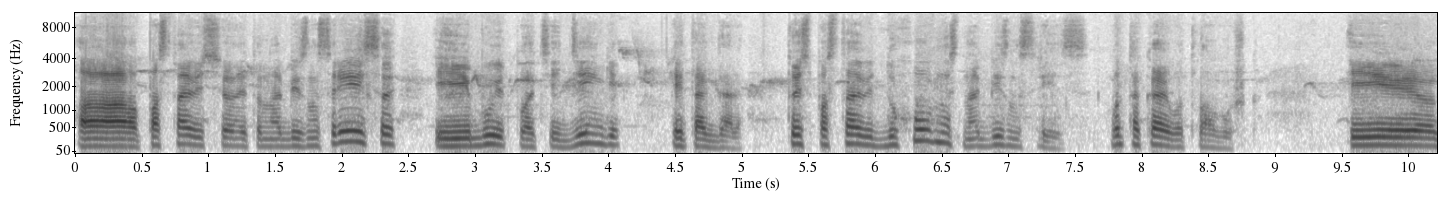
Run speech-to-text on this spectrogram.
а, поставить все это на бизнес-рейсы и будет платить деньги и так далее. То есть поставить духовность на бизнес-рейсы. Вот такая вот ловушка. И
